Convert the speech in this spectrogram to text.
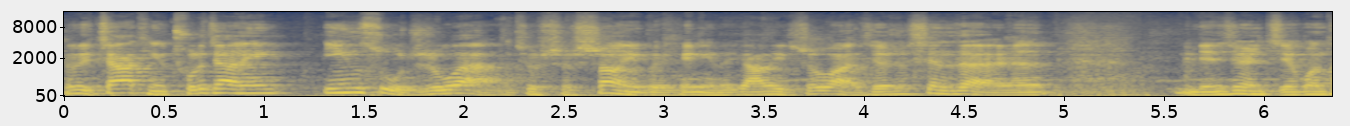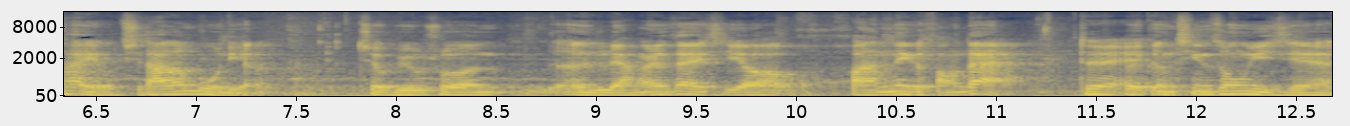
因为家庭除了家庭因素之外，就是上一辈给你的压力之外，其实现在人年轻人结婚他也有其他的目的了。就比如说，呃，两个人在一起要还那个房贷，对会更轻松一些。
